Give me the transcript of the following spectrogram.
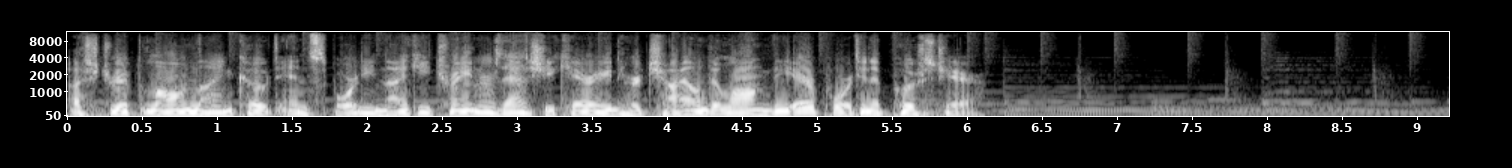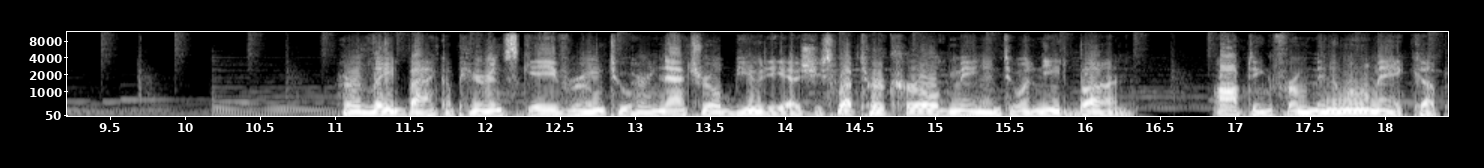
a stripped long-line coat and sporty Nike trainers as she carried her child along the airport in a pushchair. Her laid-back appearance gave room to her natural beauty as she swept her curled mane into a neat bun. Opting for minimal makeup,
